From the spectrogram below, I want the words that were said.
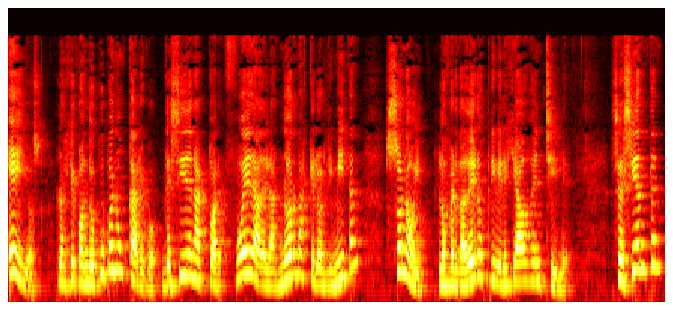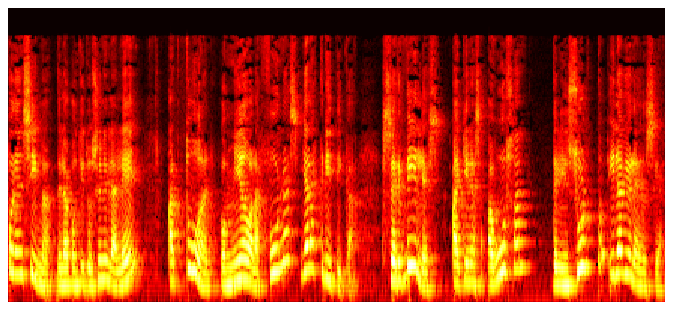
Ellos, los que cuando ocupan un cargo deciden actuar fuera de las normas que los limitan, son hoy los verdaderos privilegiados en Chile. Se sienten por encima de la Constitución y la ley actúan con miedo a las funas y a las críticas, serviles a quienes abusan del insulto y la violencia,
